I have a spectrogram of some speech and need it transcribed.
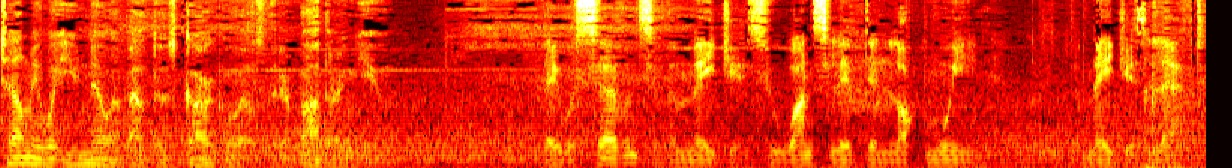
Tell me what you know about those gargoyles that are bothering you. They were servants of the mages who once lived in Loc Muinne. The mages left,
